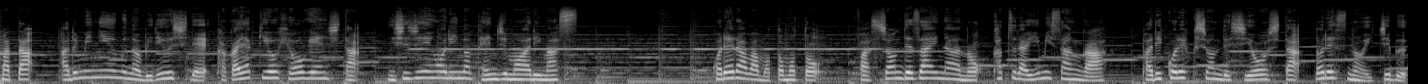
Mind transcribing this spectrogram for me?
またアルミニウムの微粒子で輝きを表現した西陣織の展示もありますこれらはもともとファッションデザイナーの桂由美さんがパリコレクションで使用したドレスの一部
